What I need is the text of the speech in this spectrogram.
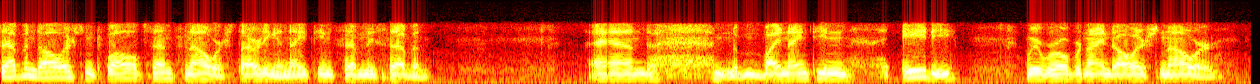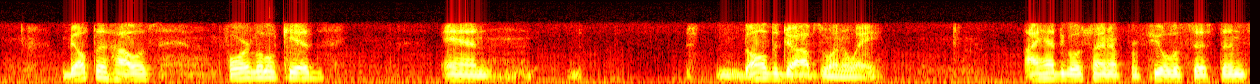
Seven dollars and twelve cents an hour, starting in 1977. And by 1980, we were over nine dollars an hour. Built a house, four little kids, and all the jobs went away. I had to go sign up for fuel assistance.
